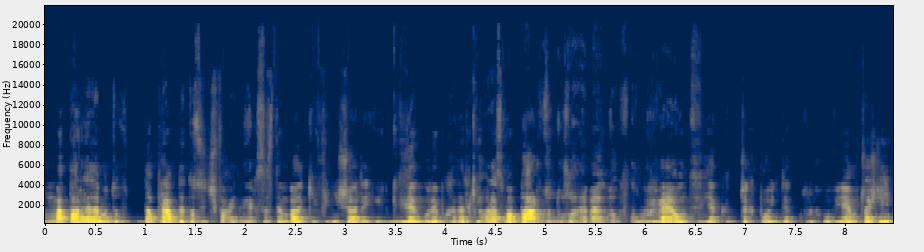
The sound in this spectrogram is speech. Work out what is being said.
Ma parę elementów naprawdę dosyć fajnych, jak system walki, finishery i gliden głównej bohaterki oraz ma bardzo dużo elementów wkurwiających, jak checkpointy, o których mówiłem wcześniej,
